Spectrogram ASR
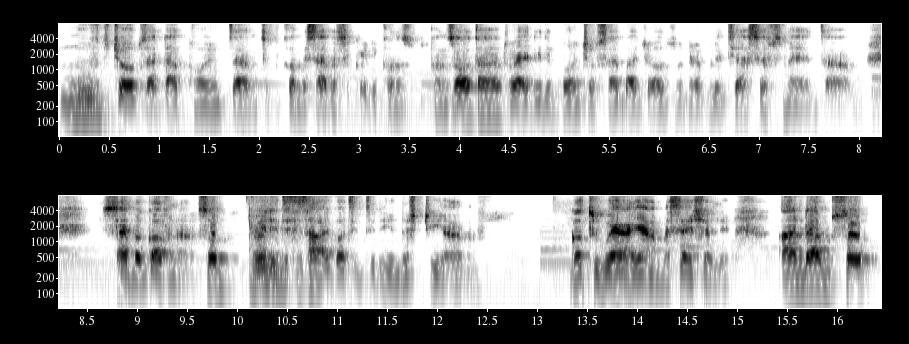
moved jobs at that point um, to become a cybersecurity cons- consultant, where I did a bunch of cyber jobs, vulnerability assessment, um, cyber governance. So really, this is how I got into the industry and got to where I am essentially. And um, so,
